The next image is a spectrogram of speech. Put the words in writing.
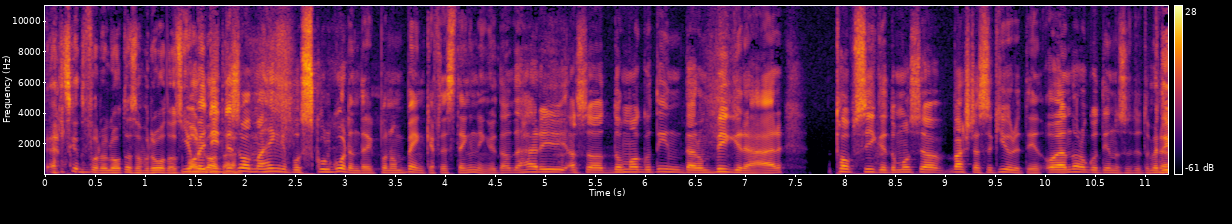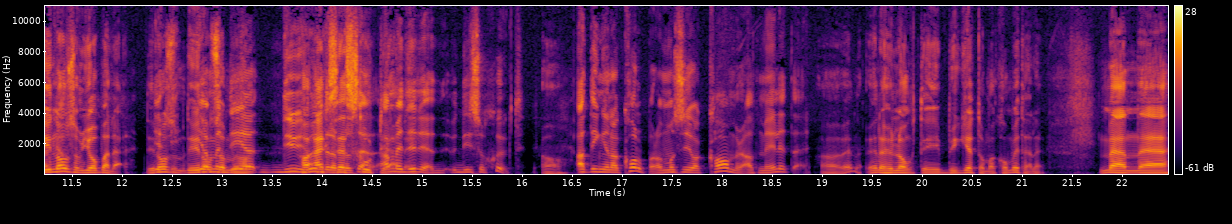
Jag älskar att få det att låta som Rhodos Jo men det är inte så att man hänger på skolgården direkt på någon bänk efter stängning, utan det här är ju, alltså, de har gått in där de bygger det här, top secret, de måste ha värsta securityn, och ändå har de gått in och suttit och Men det är ju någon som jobbar där, det är någon som, det är ja, någon som det, har, det har 100%. accesskort Ja men det är det, det är så sjukt. Ja. Att ingen har koll på det, det måste ju vara kameror och allt möjligt där. Ja, jag, vet inte, jag vet inte hur långt det är i bygget de har kommit heller. Men eh,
